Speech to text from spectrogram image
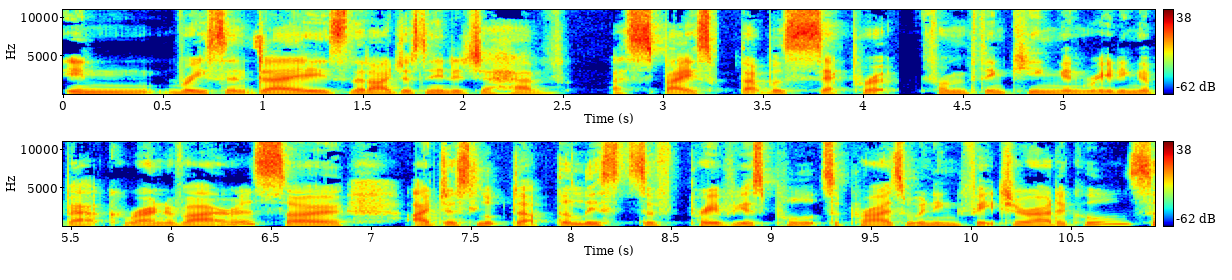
in recent days that I just needed to have a space that was separate from thinking and reading about coronavirus. So I just looked up the lists of previous Pulitzer Prize winning feature articles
